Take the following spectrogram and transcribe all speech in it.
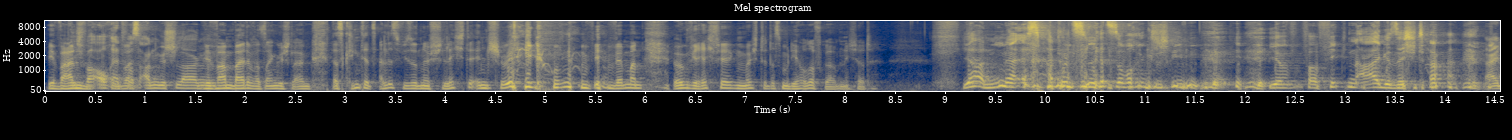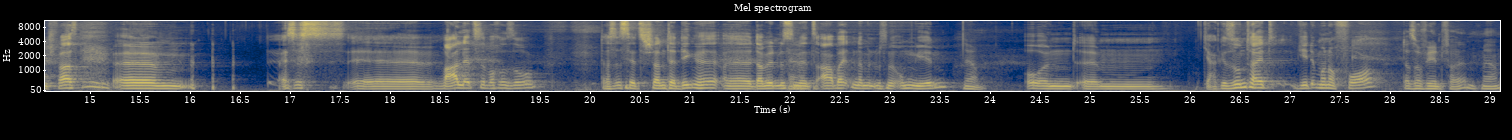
Wir waren, ich war auch etwas angeschlagen. Wir waren beide was angeschlagen. Das klingt jetzt alles wie so eine schlechte Entschuldigung, wenn man irgendwie rechtfertigen möchte, dass man die Hausaufgaben nicht hat. Ja, Nina S. hat uns letzte Woche geschrieben, ihr verfickten Aalgesichter. Nein, Spaß. Ähm, es ist, äh, war letzte Woche so. Das ist jetzt Stand der Dinge. Äh, damit müssen ja. wir jetzt arbeiten, damit müssen wir umgehen. Ja. Und ähm, ja, Gesundheit geht immer noch vor. Das auf jeden Fall, ja.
